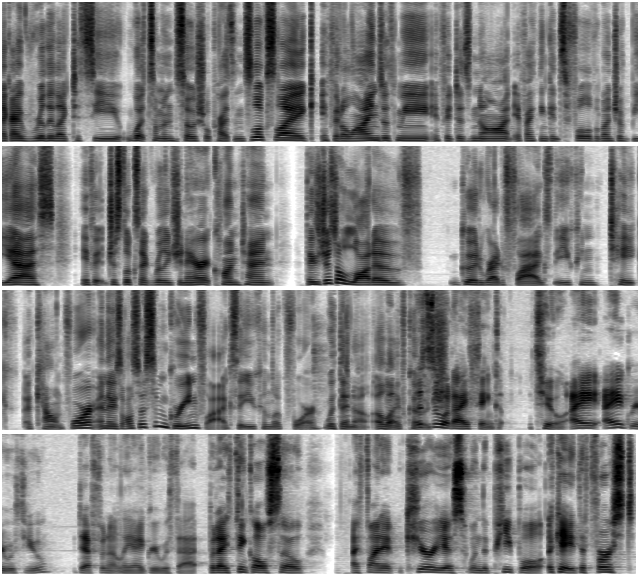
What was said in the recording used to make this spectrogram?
Like I really like to see what someone's social presence looks like, if it aligns with me, if it does not, if I think it's full of a bunch of BS, if it just looks like really generic content. There's just a lot of good red flags that you can take account for and there's also some green flags that you can look for within a, a well, life coach. This is what I think too. I I agree with you. Definitely I agree with that. But I think also I find it curious when the people okay, the first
